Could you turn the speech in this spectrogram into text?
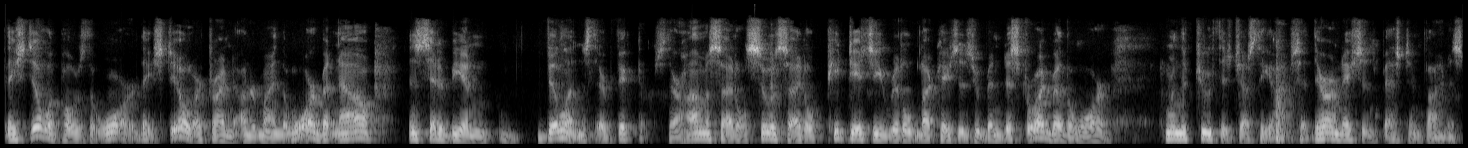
They still oppose the war. They still are trying to undermine the war. But now, instead of being villains, they're victims. They're homicidal, suicidal, PTSD riddled nutcases who've been destroyed by the war, when the truth is just the opposite. They're our nation's best and finest.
